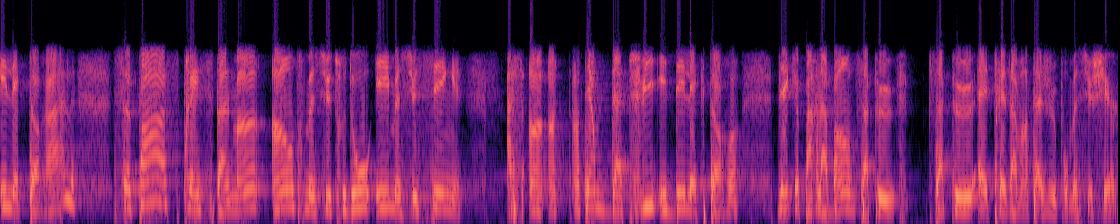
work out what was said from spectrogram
électorales se passent principalement entre M. Trudeau et M. Singh. En, en, termes d'appui et d'électorat, bien que par la bande, ça peut, ça peut être très avantageux pour M. Scheer.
